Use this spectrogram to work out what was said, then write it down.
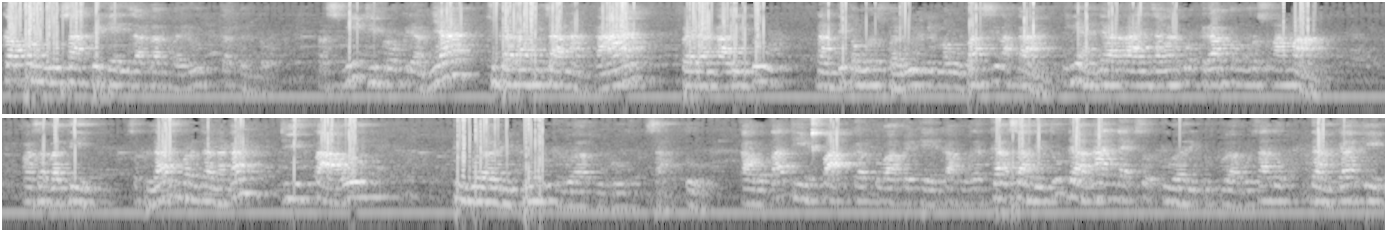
kepengurusan PGRI Sabang baru terbentuk. Resmi di programnya juga rencanakan barangkali itu nanti pengurus baru ingin mengubah silahkan. Ini hanya rancangan program pengurus lama. Mas Abadi 11 merencanakan di tahun 2021 kalau tadi Pak Ketua PGK Kabupaten gak sah ditunda ngantek so 2021 dan gagi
